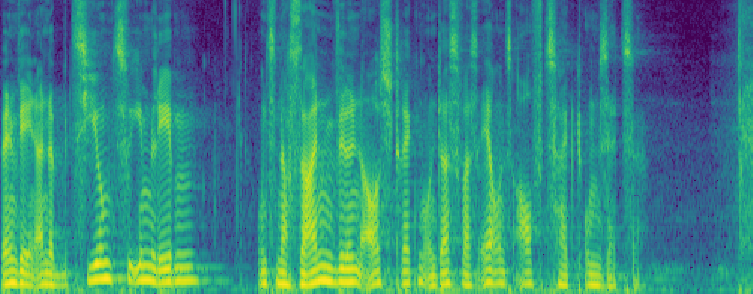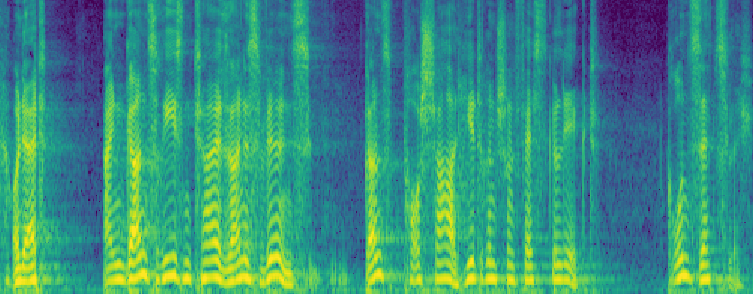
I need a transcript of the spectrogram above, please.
wenn wir in einer Beziehung zu ihm leben, uns nach seinem Willen ausstrecken und das, was er uns aufzeigt, umsetze. Und er hat einen ganz riesen Teil seines Willens ganz pauschal hier drin schon festgelegt. Grundsätzlich.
